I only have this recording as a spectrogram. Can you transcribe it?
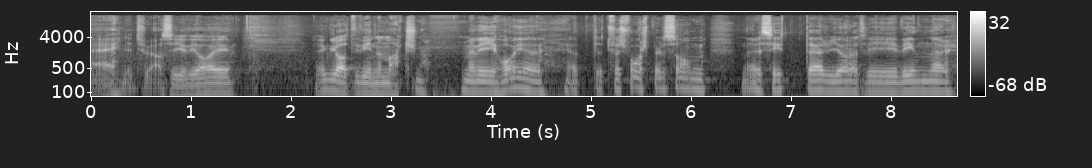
Nej, det tror jag. Alltså, jag, är, jag är glad att vi vinner matcherna. Men vi har ju ett, ett försvarsspel som, när det sitter, gör att vi vinner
